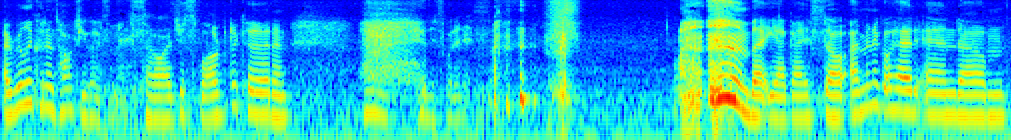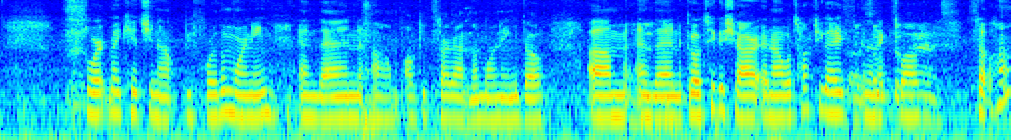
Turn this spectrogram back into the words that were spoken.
I really couldn't talk to you guys in there. So I just vlogged what I could, and it is what it is. but yeah, guys, so I'm gonna go ahead and um, sort my kitchen out before the morning, and then um, I'll get started out in the morning, though, um, and then go take a shower, and I will talk to you guys in the next vlog. So, huh?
